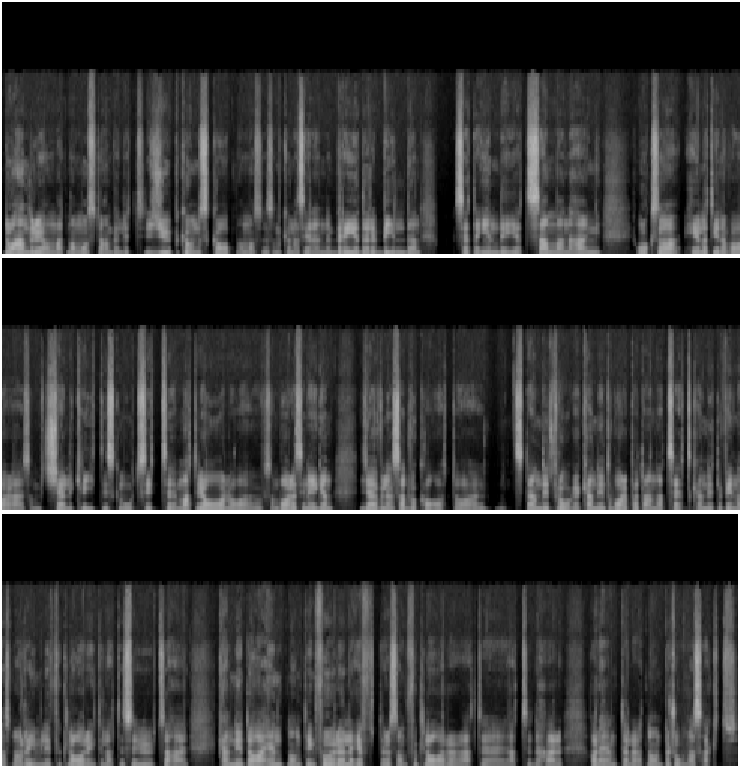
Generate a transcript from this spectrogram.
då handlar det om att man måste ha en väldigt djup kunskap, man måste som kunna se den bredare bilden, sätta in det i ett sammanhang, också hela tiden vara som källkritisk mot sitt eh, material och som vara sin egen djävulens advokat och ständigt fråga, kan det inte vara på ett annat sätt? Kan det inte finnas någon rimlig förklaring till att det ser ut så här? Kan det inte ha hänt någonting före eller efter som förklarar att, eh, att det här har hänt eller att någon person har sagt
